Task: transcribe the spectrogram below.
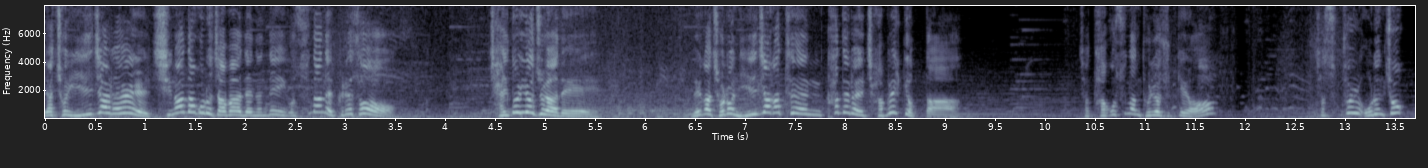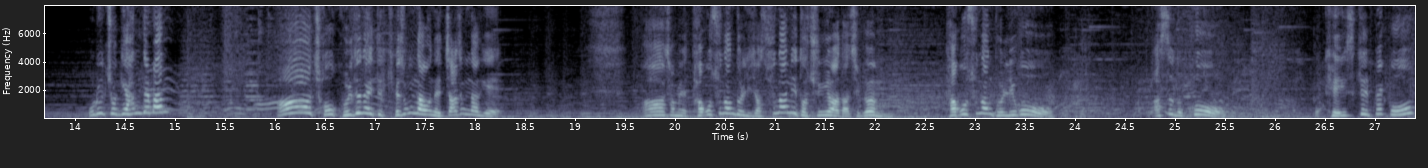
야 저 일자를 진화닥으로 잡아야 되는데 이거 순환을 그래서 잘 돌려줘야 돼. 내가 저런 일자 같은 카드를 잡을 게 없다. 자 다고 순환 돌려줄게요. 자 수풀 오른쪽? 오른쪽에 한 대만? 아 저 골드나이트 계속 나오네 짜증나게. 아 잠깐만 다고 순환 돌리자. 순환이 더 중요하다 지금. 다고 순환 돌리고 아스 놓고 오케이 스킬 뺐고.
